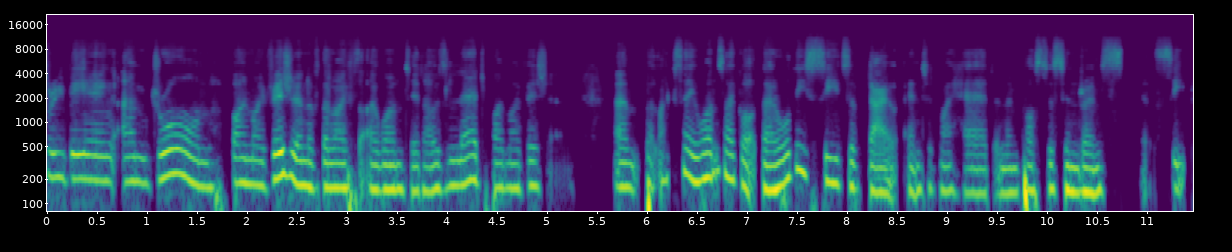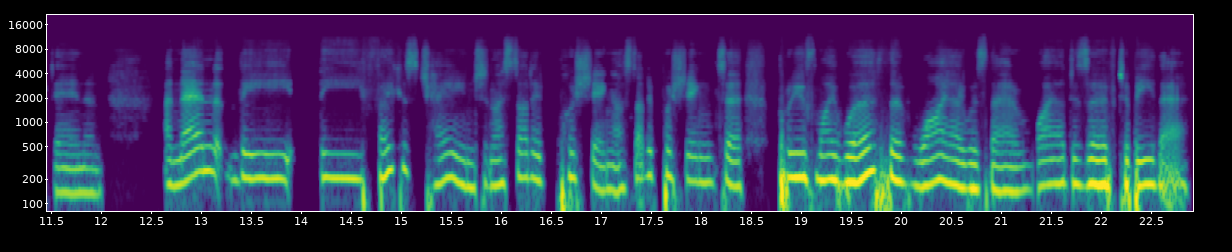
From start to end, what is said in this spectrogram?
through being um, drawn by my vision of the life that I wanted. I was led by my vision. Um, but like I say, once I got there, all these seeds of doubt entered my head, and imposter syndrome seeped in, and and then the the focus changed, and I started pushing. I started pushing to prove my worth of why I was there, and why I deserved to be there.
